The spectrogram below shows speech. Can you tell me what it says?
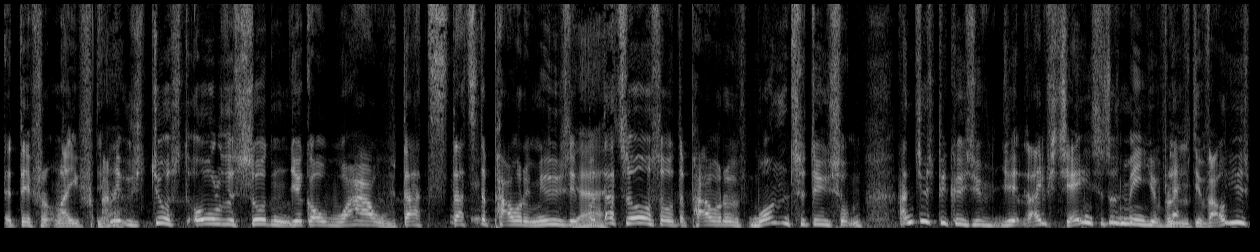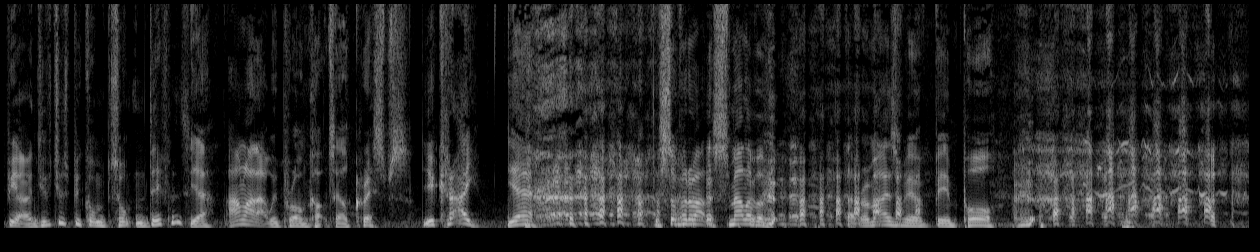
a different life, and it was just all of a sudden you go, "Wow, that's that's the power of music." Yeah. But that's also the power of wanting to do something. And just because your life's changed, it doesn't mean you've left mm. your values behind. You've just become something different. Yeah, I'm like that with prawn cocktail crisps. You cry. Yeah. There's something about the smell of them that reminds me of being poor.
